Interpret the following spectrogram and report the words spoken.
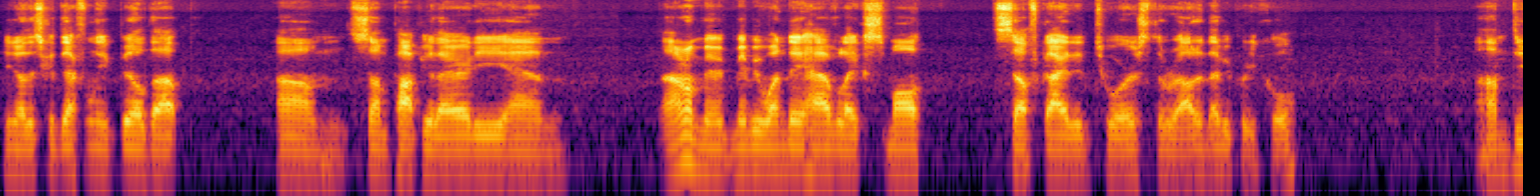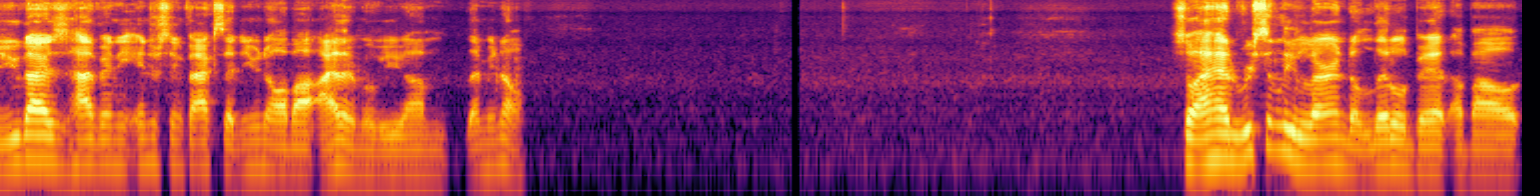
you know this could definitely build up um, some popularity, and I don't know, maybe, maybe one day have like small self-guided tours throughout it. That'd be pretty cool. Um, do you guys have any interesting facts that you know about either movie? Um, let me know. So I had recently learned a little bit about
